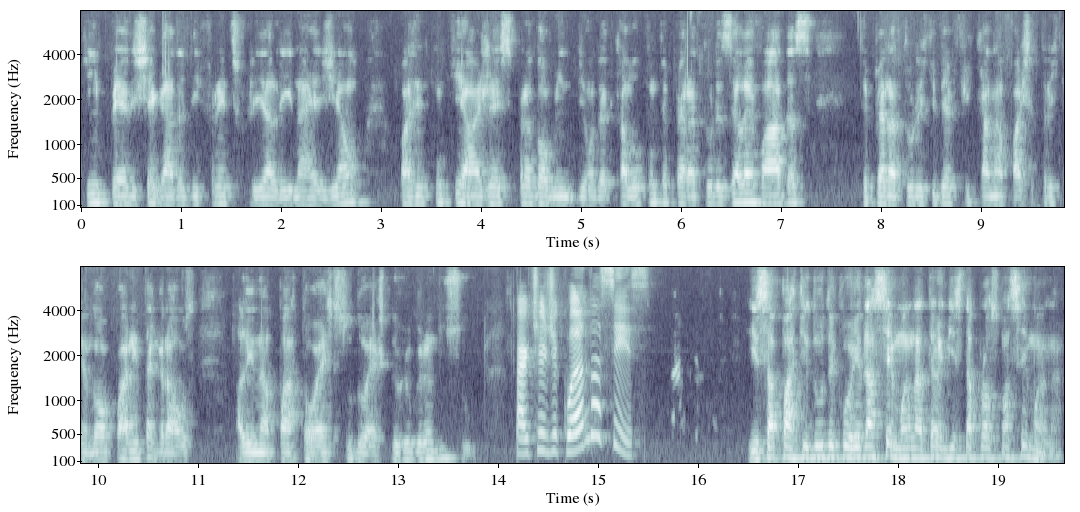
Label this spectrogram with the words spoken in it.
que impede chegada de frente fria ali na região, fazendo com que haja esse predomínio de onda de calor com temperaturas elevadas temperatura que deve ficar na faixa 39 a 40 graus, ali na parte oeste e sudoeste do Rio Grande do Sul. A partir de quando, Assis? Isso a partir do decorrer da semana até o início da próxima semana.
